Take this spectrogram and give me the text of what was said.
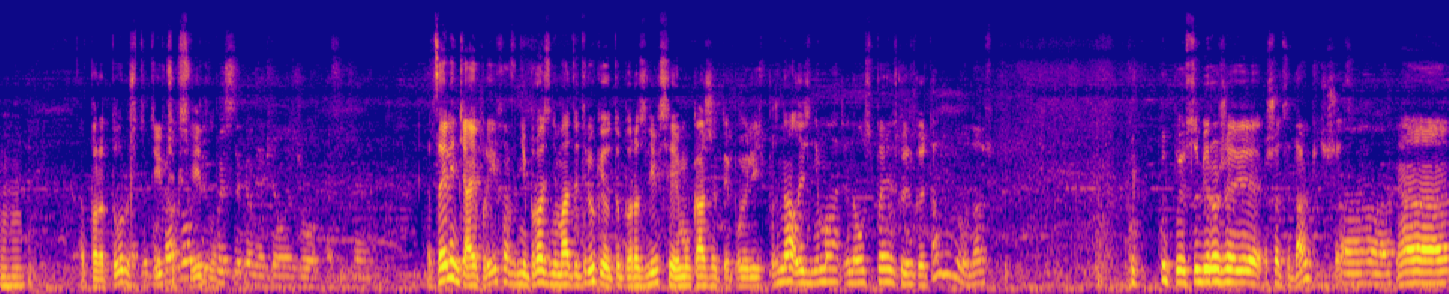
Угу. Апаратуру, штативчик, світло. підписникам, як я лежу, офігенно. А цей лентяй приїхав в Дніпро знімати трюки, от тупо розлівся, йому каже, типу, Іліч, погнали знімати на Успенську. Він каже, та ну ну, нафіг. Ку- Купив собі рожеві. Що це, дамки чи що це? Ага. А,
